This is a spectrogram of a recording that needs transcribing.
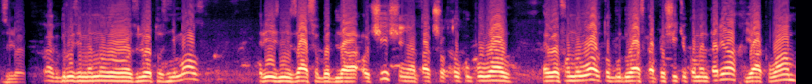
зльоті. Так, друзі, минулого зльоту знімав різні засоби для очищення. Так що хто купував, телефонував, то будь ласка, пишіть у коментарях, як вам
